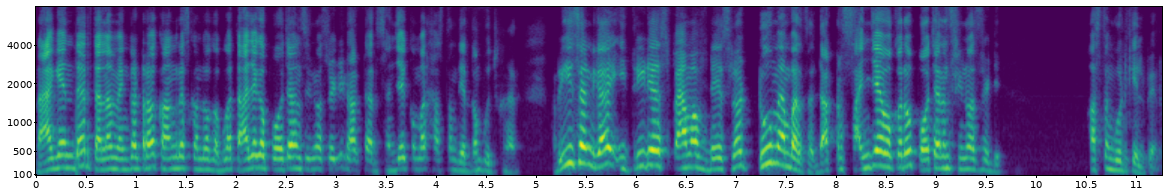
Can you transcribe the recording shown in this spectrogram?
నాగేందర్ తెల్లం వెంకట్రావు కాంగ్రెస్ కండువగా తాజాగా పోచారం శ్రీనివాస్ రెడ్డి డాక్టర్ సంజయ్ కుమార్ హస్తం తీర్థం పుచ్చుకున్నారు. రీసెంట్గా ఈ త్రీ డేస్ స్పామ్ ఆఫ్ డేస్లో టూ మెంబర్స్ డాక్టర్ సంజయ్ ఒకరు పోచారం శ్రీనివాస్ రెడ్డి హస్తం గుడికి వెళ్ళిపోయారు.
